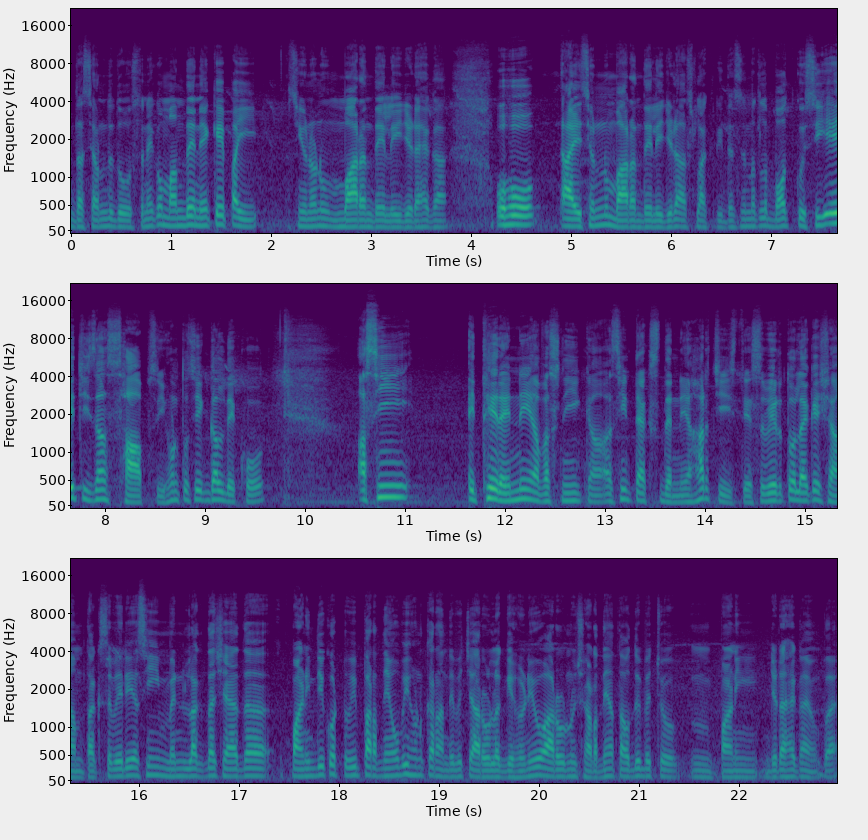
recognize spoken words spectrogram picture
ਦੱਸਿਆ ਉਹਨਾਂ ਦੇ ਦੋਸਤ ਨੇ ਕਿ ਉਹ ਮੰਨਦੇ ਨੇ ਕਿ ਭਾਈ ਅਸੀਂ ਉਹਨਾਂ ਨੂੰ ਮਾਰਨ ਦੇ ਲਈ ਜਿਹੜਾ ਹੈਗਾ, ਉਹ ਆਏ ਸੀ ਉਹਨਾਂ ਨੂੰ ਮਾਰਨ ਦੇ ਲਈ ਜਿਹੜਾ ਅਸਲਾ ਖਰੀਦਿਆ ਸੀ, ਮਤਲਬ ਬਹੁਤ ਕੁਝ ਸੀ, ਇਹ ਚੀਜ਼ਾਂ ਸਾਫ਼ ਸੀ। ਹੁਣ ਤੁਸੀਂ ਇੱਕ ਗੱਲ ਦੇਖੋ, ਅਸੀਂ ਇੱਥੇ ਰਹਿੰਦੇ ਆ ਵਸਨੀਕ ਆ ਅਸੀਂ ਟੈਕਸ ਦਿੰਨੇ ਆ ਹਰ ਚੀਜ਼ ਤੇ, ਸਵੇਰ ਤੋਂ ਲੈ ਕੇ ਸ਼ਾਮ ਤੱਕ, ਸਵੇਰੇ ਅਸੀਂ ਮੈਨੂੰ ਲੱਗਦਾ ਸ਼ਾਇਦ ਪਾਣੀ ਦੀ ਘੁੱਟ ਵੀ ਭਰਦੇ ਆ ਉਹ ਵੀ ਹੁਣ ਘਰਾਂ ਦੇ ਵਿੱਚ ਆਰਓ ਲੱਗੇ ਹੋਏ ਨੇ, ਉਹ ਆਰਓ ਨੂੰ ਛੱਡਦੇ ਆ ਤਾਂ ਉਹਦੇ ਵਿੱਚੋਂ ਪਾਣੀ ਜਿਹੜਾ ਹੈਗਾ ਆਉਂਦਾ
